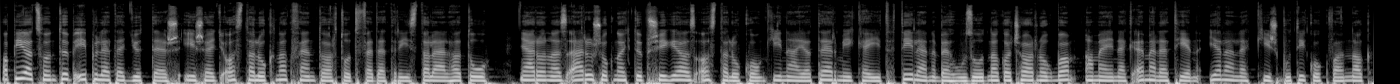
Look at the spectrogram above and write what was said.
A piacon több épületegyüttes és egy asztaloknak fenntartott fedett rész található. Nyáron az árusok nagy többsége az asztalokon kínálja termékeit, télen behúzódnak a csarnokba, amelynek emeletén jelenleg kis butikok vannak.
